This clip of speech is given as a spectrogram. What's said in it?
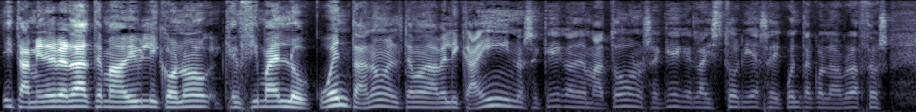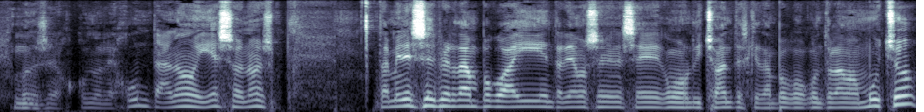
Y también es verdad el tema bíblico, ¿no? Que encima él lo cuenta, ¿no? El tema de Abel y Caín, no sé qué, cuando le mató, no sé qué, que es la historia se cuenta con los brazos cuando, Mm. se, cuando le junta, ¿no? Y eso, ¿no? Es, también eso es verdad un poco ahí, entraríamos en ese, como hemos dicho antes, que tampoco controlamos mucho,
